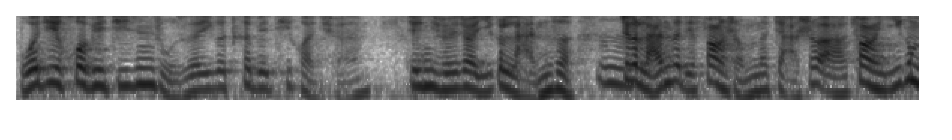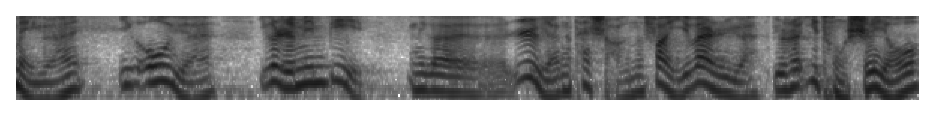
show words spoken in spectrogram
国际货币基金组织的一个特别提款权。经济学叫一个篮子，这个篮子里放什么呢？假设啊，放一个美元、一个欧元、一个人民币，那个日元太少，可能放一万日元。比如说一桶石油，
